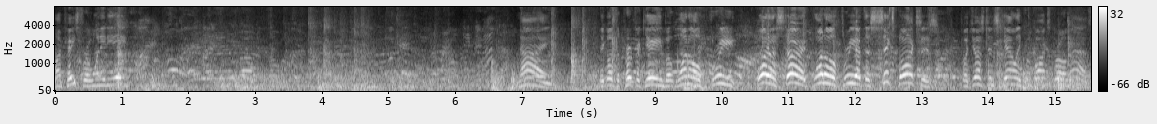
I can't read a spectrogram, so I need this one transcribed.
On pace for a 188. Nine. It goes the perfect game, but 103. What a start. 103 after six boxes for Justin Scali from Foxborough, Mass.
